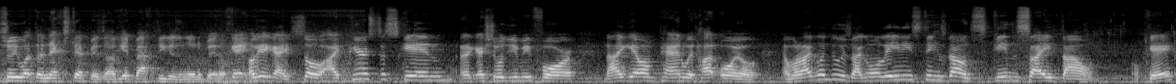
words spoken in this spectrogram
show you what the next step is. I'll get back to you guys in a little bit, okay? Okay guys, so I pierced the skin like I showed you before. Now I get on pan with hot oil. And what I'm gonna do is I'm gonna lay these things down skin side down, okay?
